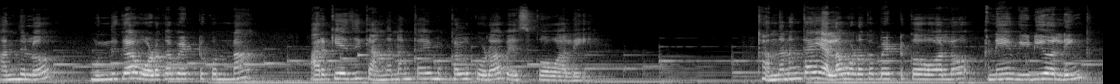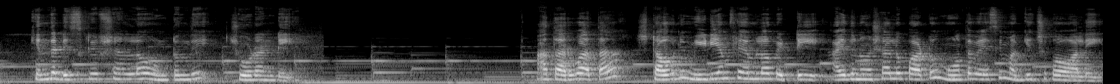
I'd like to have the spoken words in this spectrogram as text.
అందులో ముందుగా ఉడకబెట్టుకున్న అర కేజీ కందనంకాయ ముక్కలు కూడా వేసుకోవాలి. కందనంకాయ ఎలా ఉడకబెట్టుకోవాలో అనే వీడియో లింక్ కింద డిస్క్రిప్షన్లో ఉంటుంది. చూడండి. ఆ తర్వాత స్టవ్ని మీడియం ఫ్లేమ్లో పెట్టి ఐదు నిమిషాల పాటు మూత వేసి మగ్గించుకోవాలి.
